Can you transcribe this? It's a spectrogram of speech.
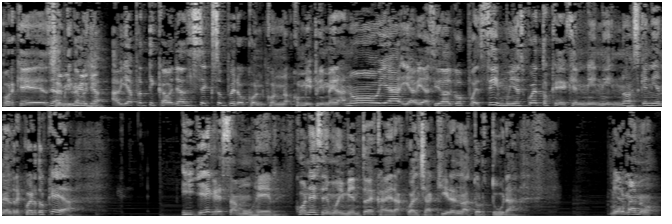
Porque, o sea, Semivirgen. digamos, ya había practicado ya el sexo, pero con, con, con mi primera novia y había sido algo, pues sí, muy escueto, que, que ni, ni, no, es que ni en el recuerdo queda. Y llega esta mujer con ese movimiento de cadera cual Shakira en la tortura. Mi hermano,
